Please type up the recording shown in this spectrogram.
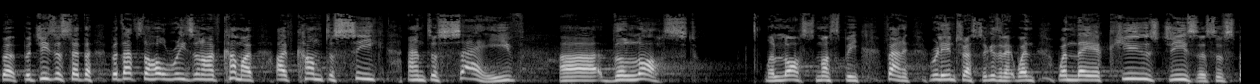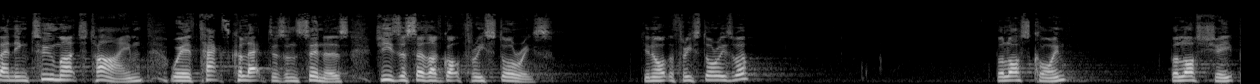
but, but Jesus said that, but that's the whole reason I've come. I've, I've come to seek and to save, uh, the lost. The lost must be found. Really interesting, isn't it? When, when they accuse Jesus of spending too much time with tax collectors and sinners, Jesus says, I've got three stories. Do you know what the three stories were? The lost coin, the lost sheep,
